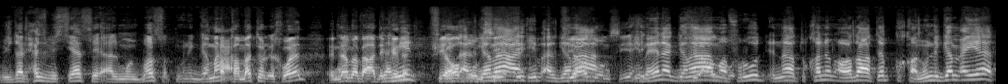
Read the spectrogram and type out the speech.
مش ده الحزب السياسي المنبسط من الجماعة. أقامته الإخوان إنما بعد كده. في عضو مسيحي يبقى الجماعه يبقى هنا الجماعة عضو- مفروض إنها تقنن اوضاعها طبق قانون الجمعيات.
